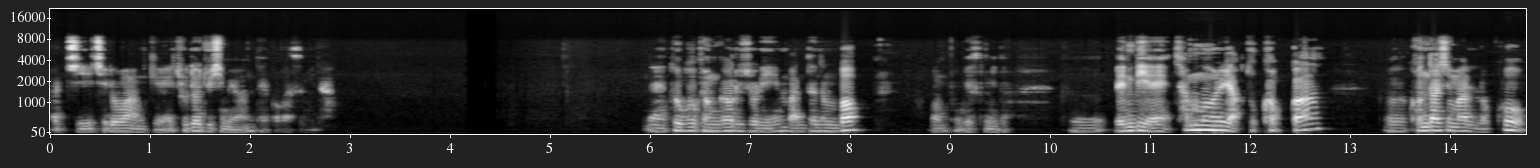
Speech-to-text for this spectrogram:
같이 재료와 함께 졸여주시면 될 것 같습니다. 네, 두부 견과류 조림 만드는 법 한번 보겠습니다. 그 냄비에 찬물 약 2컵과 그 건다시마를 넣고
